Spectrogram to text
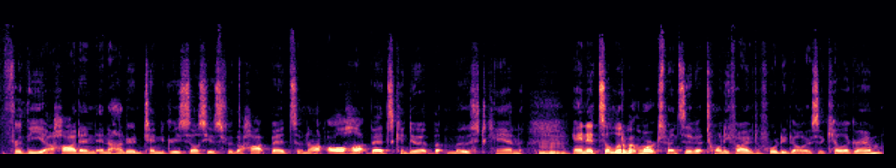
for the uh, hot end and 110 degrees Celsius for the hotbed. So not all hotbeds can do it, but most can. And it's a little bit more expensive at 25 to 40 dollars a kilogram.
